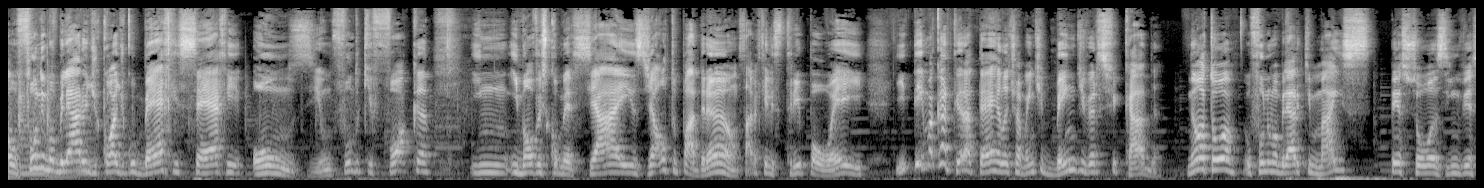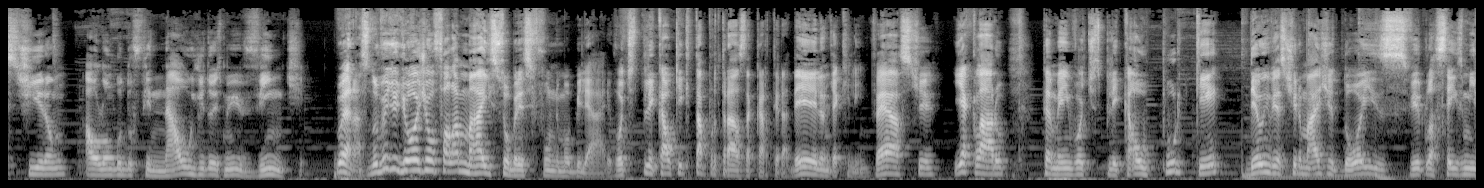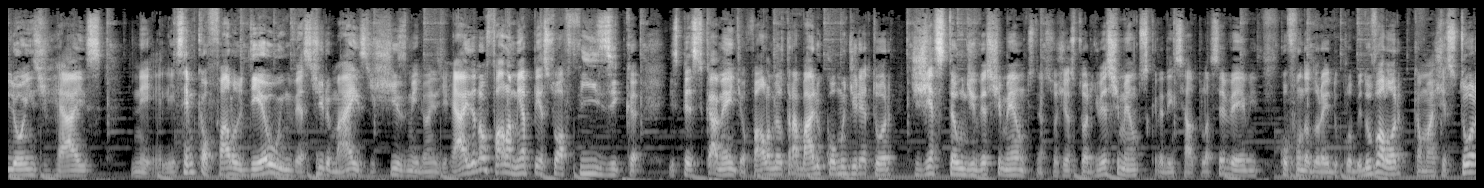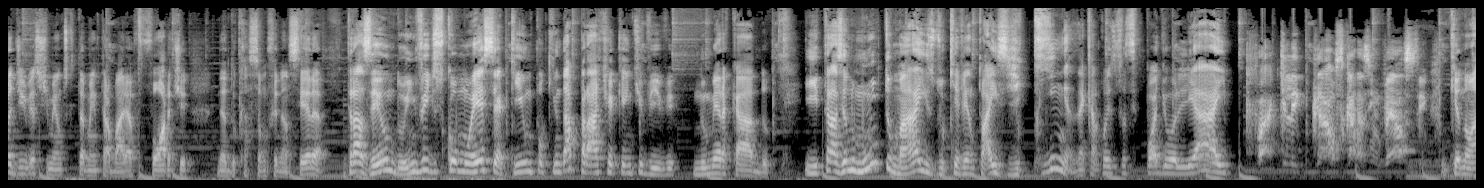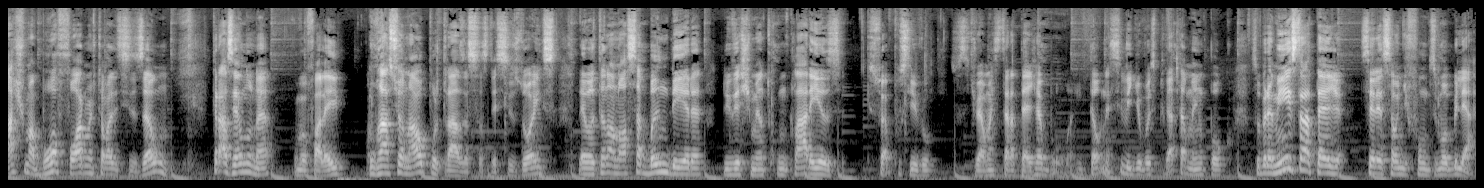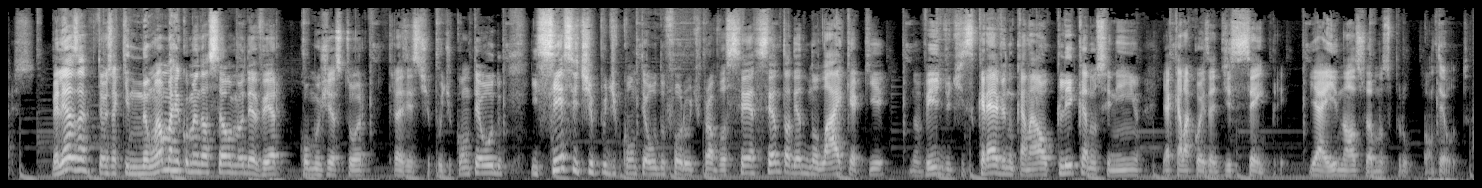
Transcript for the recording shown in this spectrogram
o fundo imobiliário de código BRCR11, um fundo que foca em imóveis comerciais de alto padrão, sabe aqueles AAA, e tem uma carteira até relativamente bem diversificada. Não à toa, o fundo imobiliário que mais pessoas investiram ao longo do final de 2020. Buenas, no vídeo de hoje eu vou falar mais sobre esse fundo imobiliário. Vou te explicar o que está por trás da carteira dele, onde é que ele investe. E é claro, também vou te explicar o porquê de eu investir mais de 2,6 milhões de reais nele. Sempre que eu falo de eu investir mais de X milhões de reais, eu não falo a minha pessoa física especificamente, eu falo meu trabalho como diretor de gestão de investimentos. Né? Sou gestor de investimentos, credenciado pela CVM, cofundador aí do Clube do Valor, que é uma gestora de investimentos que também trabalha forte na educação financeira, trazendo em vídeos como esse aqui um pouquinho da prática que a gente vive no mercado. E trazendo muito mais do que eventuais diquinhas, né? aquela coisa que você pode olhar e. Pá, que legal, os caras investem. O que eu não acho uma boa forma de tomar decisão trazendo, né, como eu falei, um racional por trás dessas decisões, levantando a nossa bandeira do investimento com clareza. Isso é possível se você tiver uma estratégia boa. Então, nesse vídeo eu vou explicar também um pouco sobre a minha estratégia de seleção de fundos imobiliários. Beleza? Então, isso aqui não é uma recomendação, é meu dever como gestor trazer esse tipo de conteúdo. E se esse tipo de conteúdo for útil para você, senta o dedo no like aqui no vídeo, te inscreve no canal, clica no sininho e aquela coisa de sempre. E aí nós vamos pro conteúdo.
